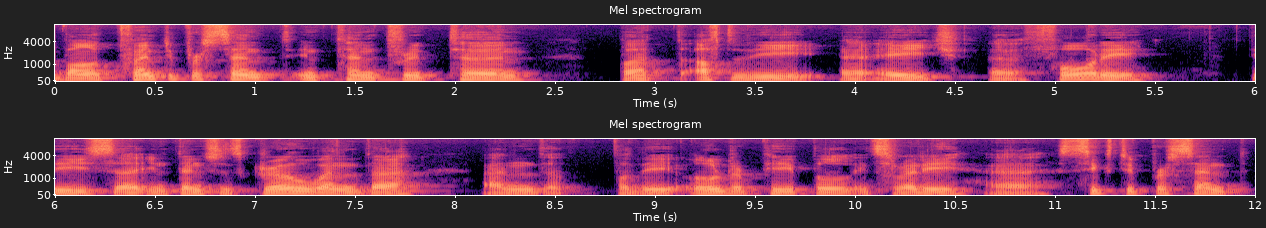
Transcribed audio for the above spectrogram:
about 20% intend to return, but after the uh, age uh, 40, these uh, intentions grow and, uh, and for the older people, it's already 60%.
